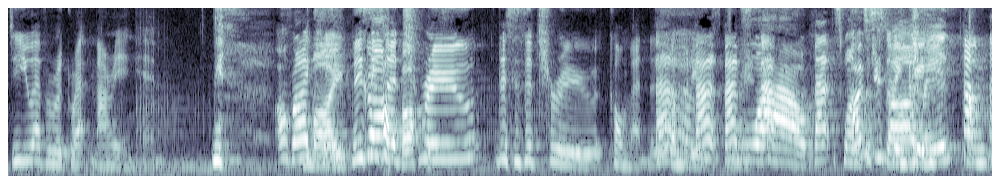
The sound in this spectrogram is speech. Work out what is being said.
Do you ever regret marrying him? oh Crikey, my this God. is a true. This is a true comment that, That- somebody. that- that's- experienced. wow. that's one I'm to just start thinking, with. Punch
